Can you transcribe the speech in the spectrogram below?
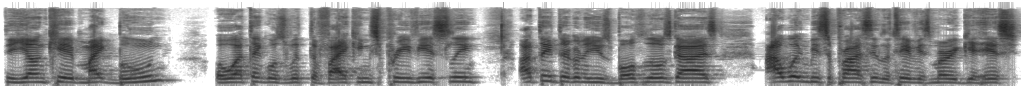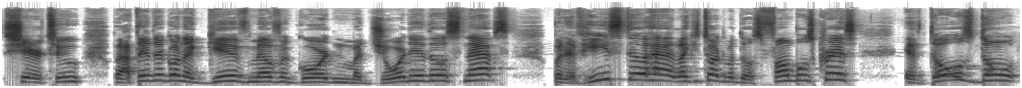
the young kid Mike Boone who I think was with the Vikings previously. I think they're going to use both of those guys. I wouldn't be surprised to see Latavius Murray get his share too, but I think they're going to give Melvin Gordon majority of those snaps. But if he still had, like you talked about those fumbles, Chris, if those don't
